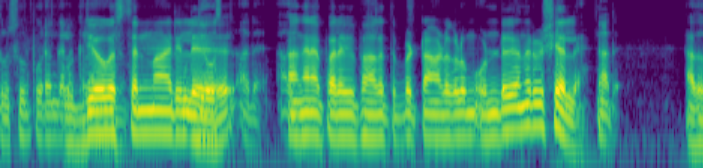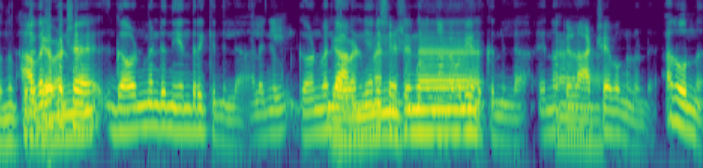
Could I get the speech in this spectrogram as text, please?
തൃശ്ശൂർ പൂരം ഉദ്യോഗസ്ഥന്മാരിൽ അതെ. അങ്ങനെ പല വിഭാഗത്തിൽപ്പെട്ട ആളുകളും ഉണ്ട് എന്നൊരു വിഷയമല്ലേ? അതെ. അതൊന്നും അവരെ പക്ഷേ ഗവൺമെന്റ് നിയന്ത്രിക്കുന്നില്ല. അല്ലെങ്കിൽ ഗവൺമെന്റ് അറിഞ്ഞതിന് ശേഷം എന്നൊക്കെയുള്ള ആക്ഷേപങ്ങളുണ്ട്. അതൊന്ന്.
